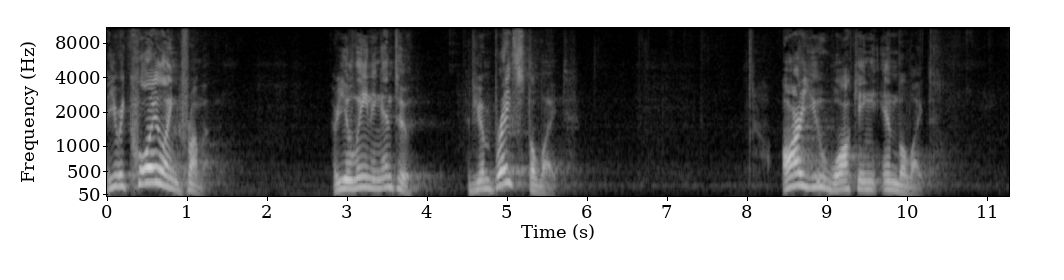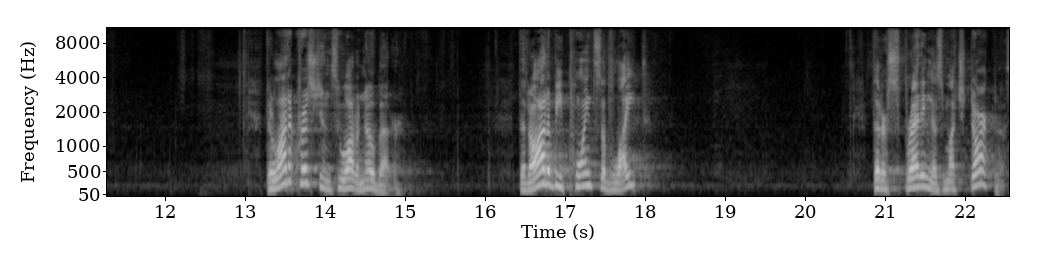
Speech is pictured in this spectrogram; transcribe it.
Are you recoiling from it? Are you leaning into it? Have you embraced the light? Are you walking in the light? There are a lot of Christians who ought to know better. That ought to be points of light that are spreading as much darkness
